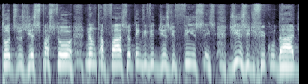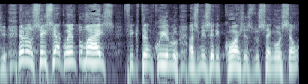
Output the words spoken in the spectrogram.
Todos os dias, pastor, não está fácil, eu tenho vivido dias difíceis, dias de dificuldade, eu não sei se aguento mais. Fique tranquilo, as misericórdias do Senhor são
